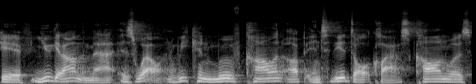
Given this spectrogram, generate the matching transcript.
if you get on the mat as well and we can move Colin up into the adult class. Colin was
